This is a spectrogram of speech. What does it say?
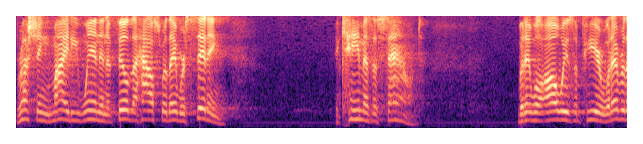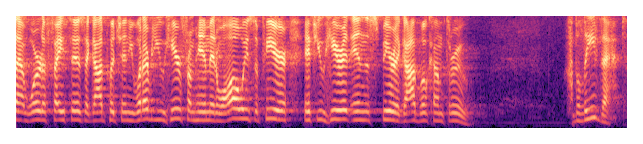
Rushing mighty wind, and it filled the house where they were sitting. It came as a sound. But it will always appear, whatever that word of faith is that God puts in you, whatever you hear from Him, it will always appear. If you hear it in the Spirit, God will come through. I believe that.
